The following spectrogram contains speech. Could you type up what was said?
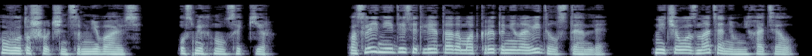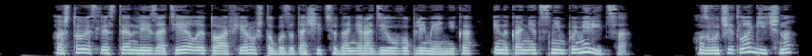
«Вот уж очень сомневаюсь», — усмехнулся Кир. Последние десять лет Адам открыто ненавидел Стэнли. Ничего знать о нем не хотел. А что, если Стэнли и затеял эту аферу, чтобы затащить сюда нерадивого племянника и, наконец, с ним помириться? Звучит логично,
